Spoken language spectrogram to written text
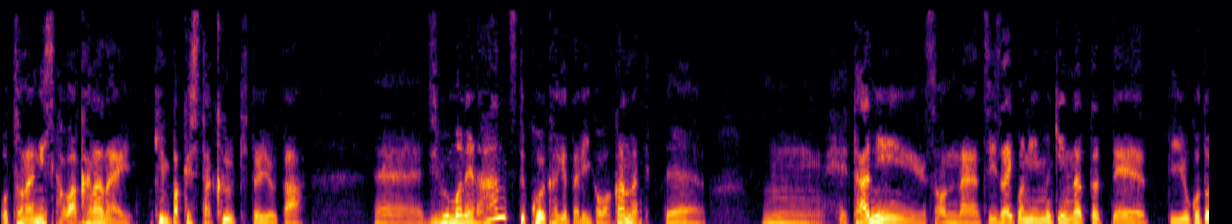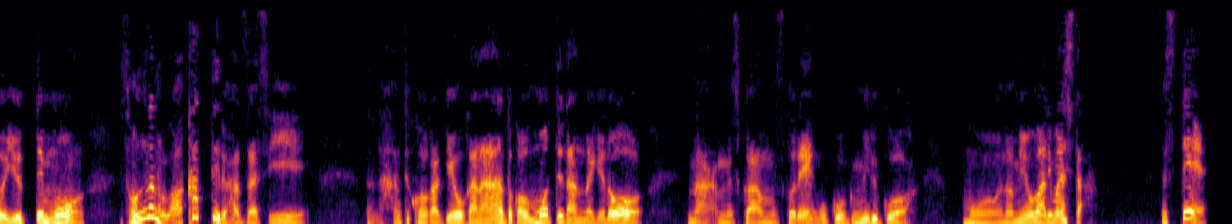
大人にしかわからない、緊迫した空気というか、えー、自分もね、なんつって声かけたらいいかわかんなくて、うん、下手に、そんな小さい子に向きになったって、っていうことを言っても、そんなの分かってるはずだし、なんて声かけようかなとか思ってたんだけど、まあ、息子は息子でごくごくミルクを、もう飲み終わりました。そして、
